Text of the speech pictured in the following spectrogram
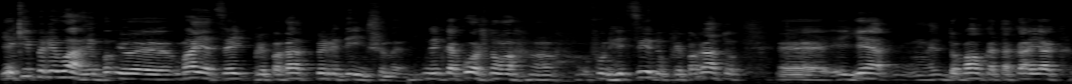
Які переваги е, має цей препарат перед іншими? Не для кожного е, фунгіциду, препарату є добавка така, як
